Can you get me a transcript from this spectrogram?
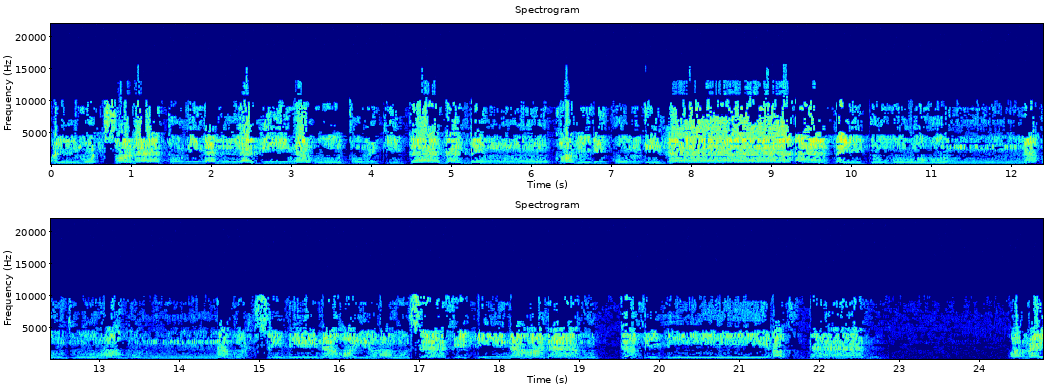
وَالْمُحْصَنَاتُ مِنَ الَّذِينَ أُوتُوا الْكِتَابَ مِن قَبْلِكُمْ إِذَا آتَيْتُمُوهُنَّ أُجُورَهُنَّ مُحْصِنِينَ غَيْرَ مُسَافِحِينَ وَلَا مُتَّخِذِي أَخْدَانٍ. ومن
